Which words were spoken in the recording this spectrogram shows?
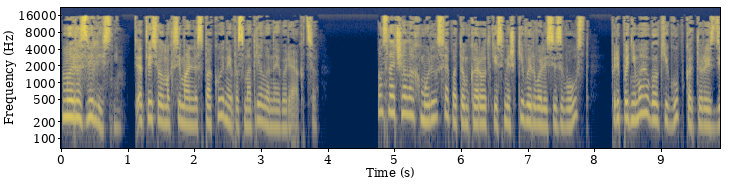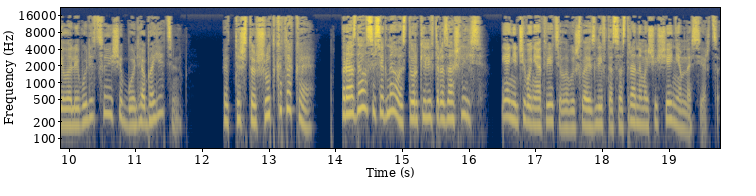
«Мы развелись с ним», — ответила максимально спокойно и посмотрела на его реакцию. Он сначала хмурился, а потом короткие смешки вырвались из его уст, приподнимая уголки губ, которые сделали его лицо еще более обаятельным. «Это что, шутка такая?» Раздался сигнал, и створки лифта разошлись. Я ничего не ответила, вышла из лифта со странным ощущением на сердце.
